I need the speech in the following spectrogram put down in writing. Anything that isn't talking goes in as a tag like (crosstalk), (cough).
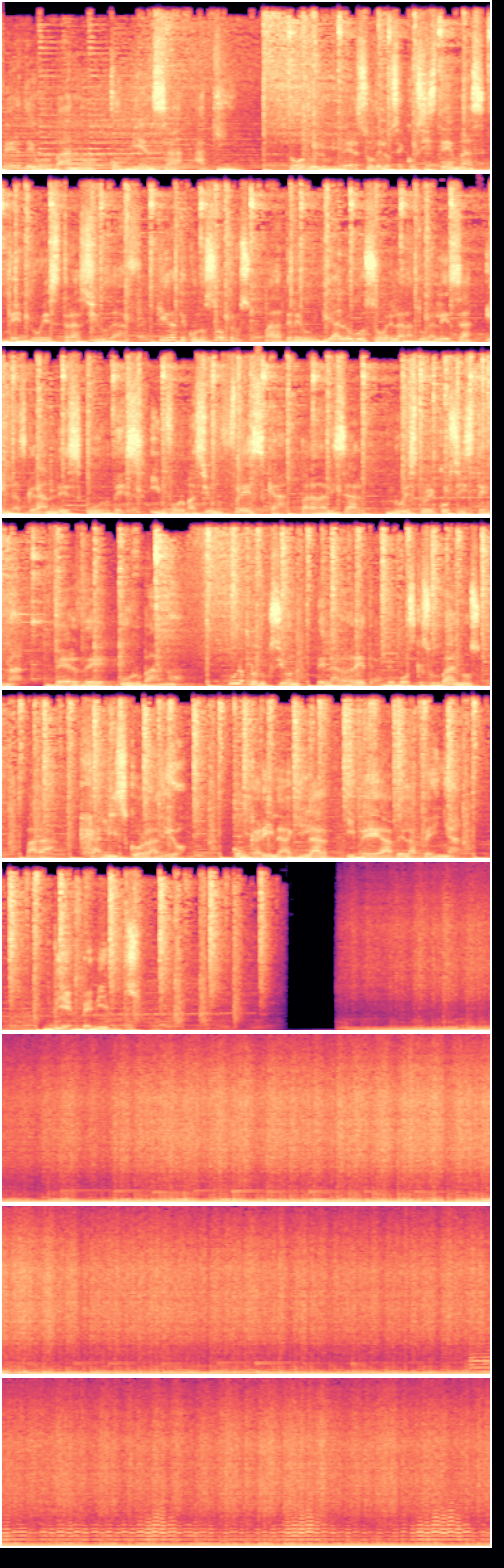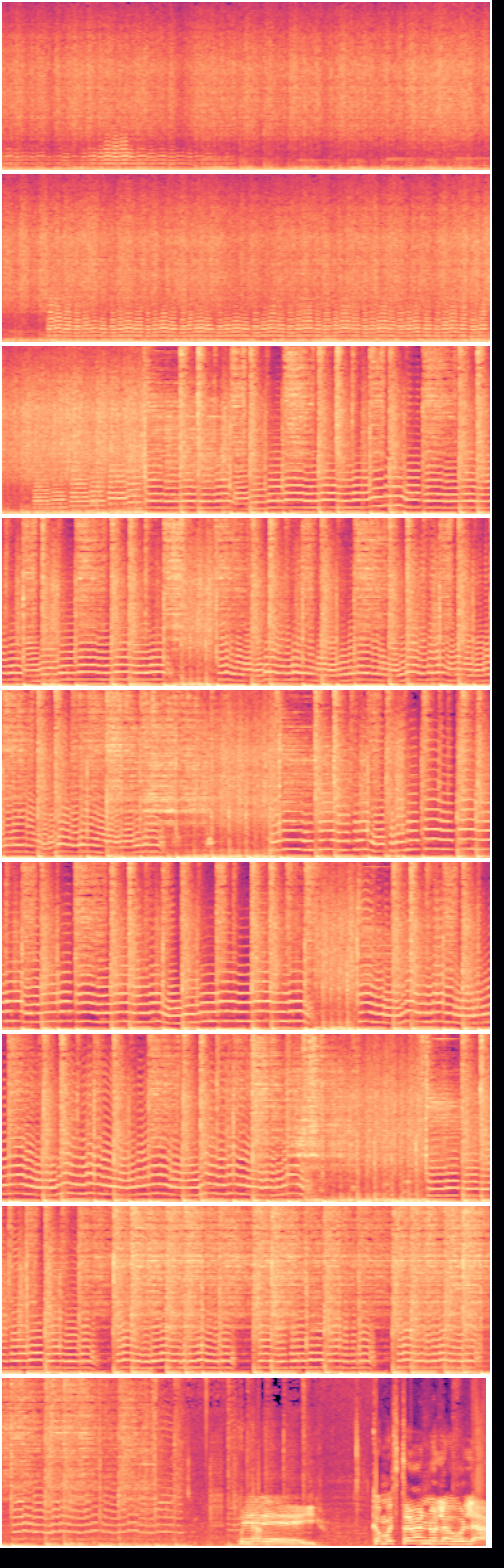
Verde Urbano comienza aquí. Todo el universo de los ecosistemas de nuestra ciudad. Quédate con nosotros para tener un diálogo sobre la naturaleza en las grandes urbes. Información fresca para analizar nuestro ecosistema. Verde Urbano. Una producción de la Red de Bosques Urbanos para Jalisco Radio. Con Karina Aguilar y Bea de la Peña. Bienvenidos.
